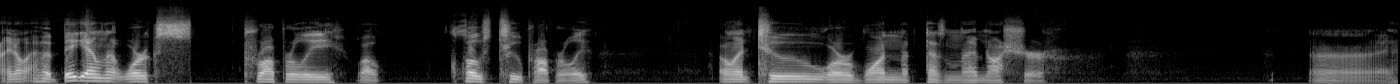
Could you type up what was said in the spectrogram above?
I don't have a big M that works properly. Well, close to properly. Oh, and two or one that doesn't, I'm not sure. Uh,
